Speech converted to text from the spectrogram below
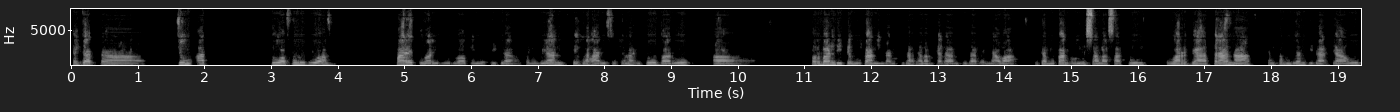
sejak uh, Jumat 22 Maret 2023. Kemudian tiga hari setelah itu baru uh, korban ditemukan dan sudah dalam keadaan tidak bernyawa. Ditemukan oleh salah satu warga Trana yang kemudian tidak jauh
